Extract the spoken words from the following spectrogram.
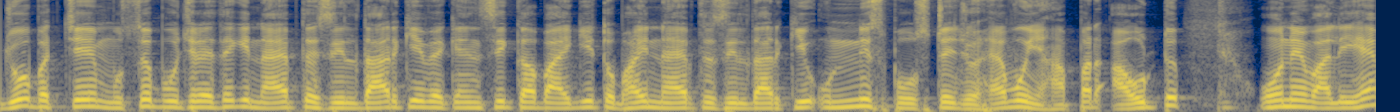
जो बच्चे मुझसे पूछ रहे थे कि नायब तहसीलदार की वैकेंसी कब आएगी तो भाई नायब तहसीलदार की उन्नीस पोस्टें जो है वो यहाँ पर आउट आउट होने वाली है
